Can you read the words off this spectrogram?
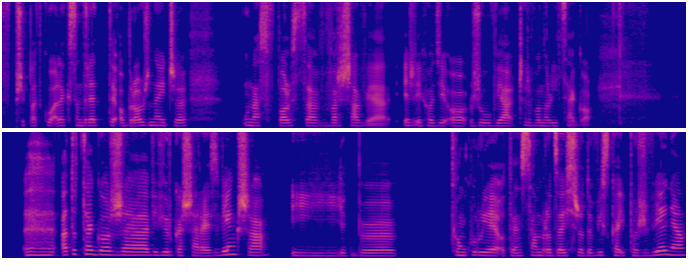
w przypadku Aleksandrety Obrożnej, czy u nas w Polsce, w Warszawie, jeżeli chodzi o żółwia czerwonolicego. E, a do tego, że wiewiórka szara jest większa i jakby konkuruje o ten sam rodzaj środowiska i pożywienia,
